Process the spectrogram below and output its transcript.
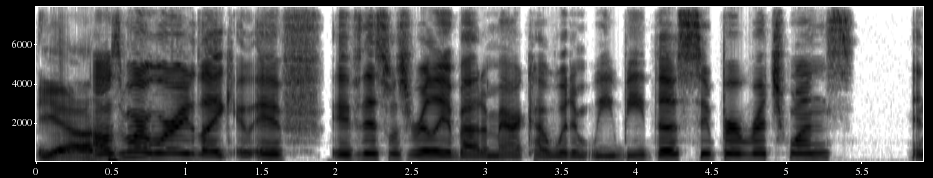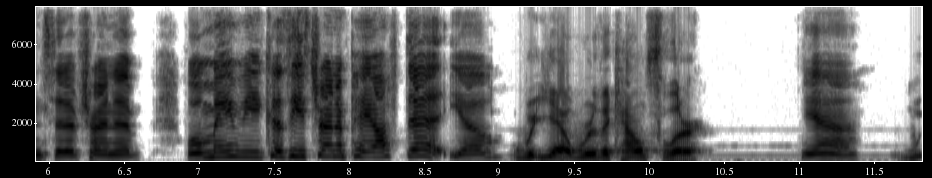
Yeah. I was more worried, like if if this was really about America, wouldn't we be the super rich ones instead of trying to? Well, maybe because he's trying to pay off debt, yo. We, yeah, we're the counselor. Yeah. We,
